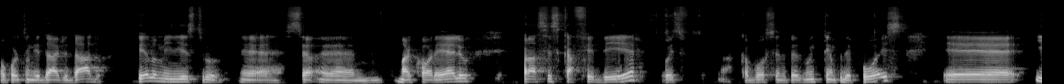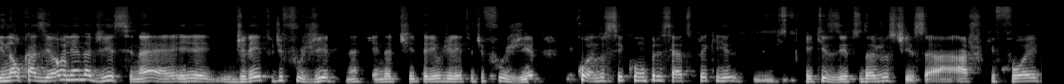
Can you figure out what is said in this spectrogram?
oportunidade dado pelo ministro é, é, Marco Aurélio para se escafeder, pois acabou sendo preso muito tempo depois, é, e na ocasião ele ainda disse, né, o direito de fugir, né, que ainda teria o direito de fugir quando se cumpre certos requisitos da justiça. Acho que foi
